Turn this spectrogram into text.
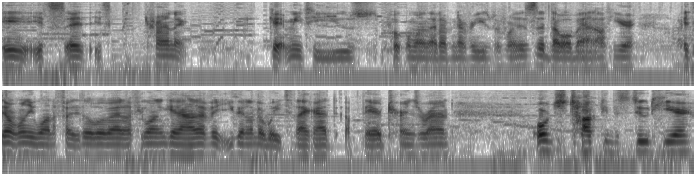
it, it's it, it's kind to get me to use Pokemon that I've never used before. This is a double battle here. I don't really want to fight a double battle. If you want to get out of it, you can either wait till that guy up there turns around, or just talk to this dude here.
